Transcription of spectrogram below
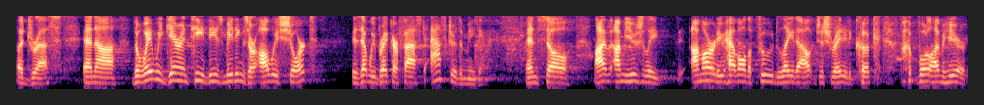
address. And uh, the way we guarantee these meetings are always short is that we break our fast after the meeting. And so I'm, I'm usually I'm already have all the food laid out, just ready to cook while I'm here,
